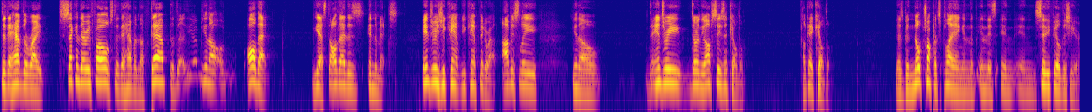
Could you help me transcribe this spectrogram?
Did they have the right secondary folks? Did they have enough depth? You know, all that. Yes, all that is in the mix. injuries you can't you can't figure out. Obviously, you know, the injury during the offseason killed him. Okay, killed him. There's been no trumpets playing in the in this in in Citi Field this year.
